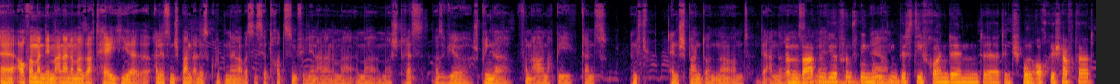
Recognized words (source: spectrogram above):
äh, auch wenn man dem anderen immer sagt, hey, hier, alles entspannt, alles gut, ne? Aber es ist ja trotzdem für den anderen immer, immer, immer Stress. Also wir springen da von A nach B ganz entspannt und, ne, und der andere. Dann warten wir fünf Minuten, ja. bis die Freundin äh, den Sprung auch geschafft hat.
